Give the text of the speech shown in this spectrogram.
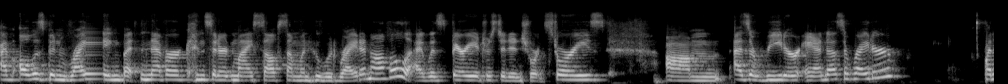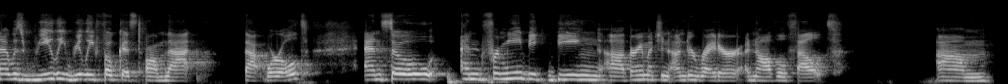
I've always been writing, but never considered myself someone who would write a novel. I was very interested in short stories um, as a reader and as a writer. And I was really, really focused on that that world. And so, and for me, be, being uh, very much an underwriter, a novel felt um,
